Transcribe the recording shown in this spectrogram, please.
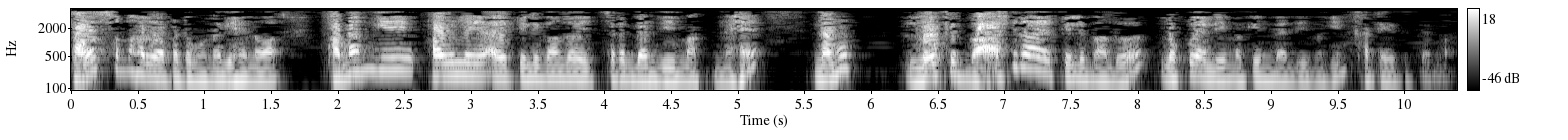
තව සමහරව අපට මුණ ගැහෙනවා තමන්ගේ පවුලේ අය පිළිබඳව එච්චර බැඳීමක් නැහැ. නමුත් ලෝකේ බාහිර අය පිළිබඳව ලොකු ඇලීමකින් බැඳීමකින් කටයුතු කරනවා.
